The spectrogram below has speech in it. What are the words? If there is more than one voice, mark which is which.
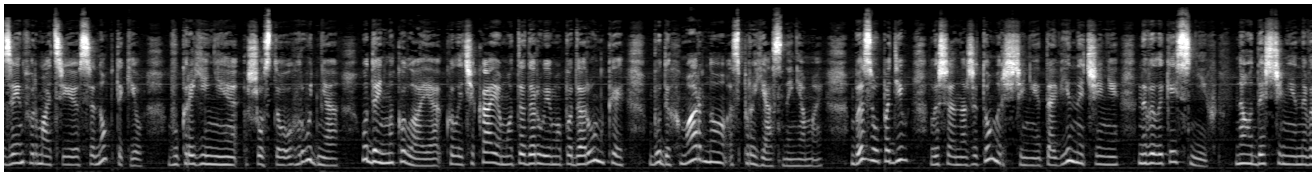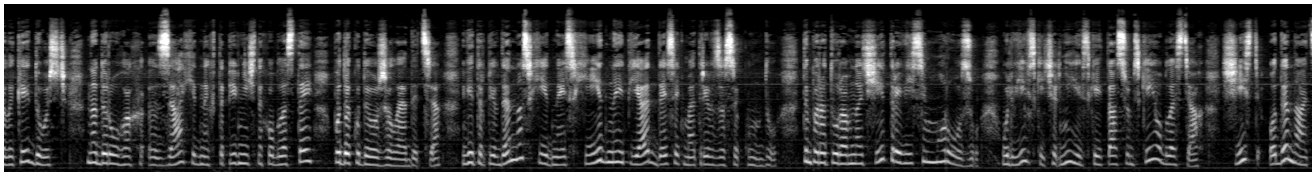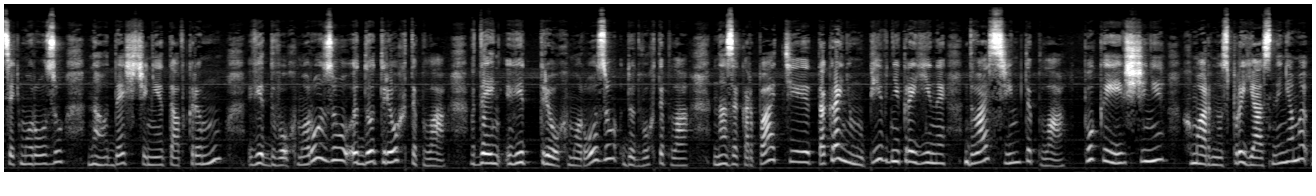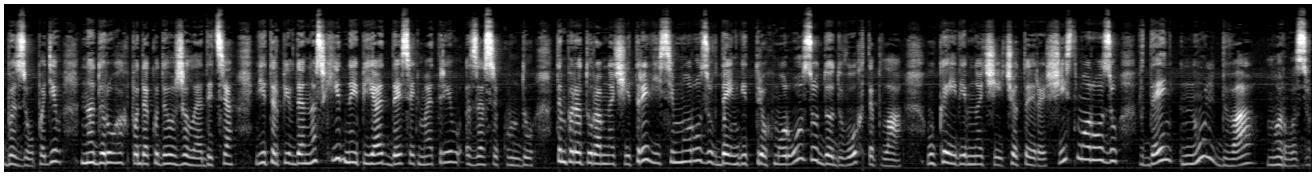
Speaker 1: За інформацією синоптиків, в Україні 6 грудня, у День Миколая, коли чекаємо та даруємо подарунки, буде хмарно з проясненнями. Без опадів лише на Житомирщині та Вінниччині невеликий сніг, на Одещині невеликий дощ, на дорогах західних та північних областей подекуди ожеледиться. Вітер південно-східний, східний 5-10 метрів за секунду. Температура вночі 3-8 морозу. У Львівській, Чернігівській та Сумській областях 6-11 морозу. На Одещині та в Криму від 2 морозу до 3 тепла. Вдень від 3 морозу до 2 тепла. На Закарпатті та крайньому півдні країни 2-7 тепла. По Київщині хмарно з проясненнями, без опадів, на дорогах подекуди ожеледиться. Вітер південно-східний 5-10 метрів за секунду. Температура вночі 3-8 морозу, вдень від 3 морозу до 2 тепла. У Києві вночі 4-6 морозу, в день 0-2 морозу.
